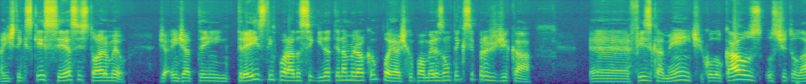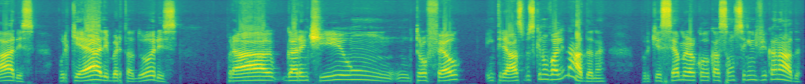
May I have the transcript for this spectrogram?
A gente tem que esquecer essa história, meu. A gente já tem três temporadas seguidas tendo a melhor campanha. Acho que o Palmeiras não tem que se prejudicar é, fisicamente, colocar os, os titulares, porque é a Libertadores, para garantir um, um troféu, entre aspas, que não vale nada, né? Porque se é a melhor colocação não significa nada.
